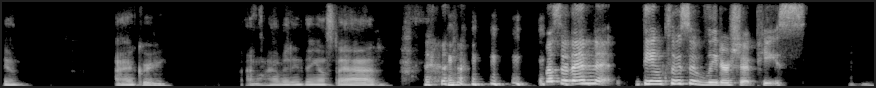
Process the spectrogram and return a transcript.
Yeah. I agree. I don't have anything else to add. well, so then the inclusive leadership piece. Mm-hmm.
